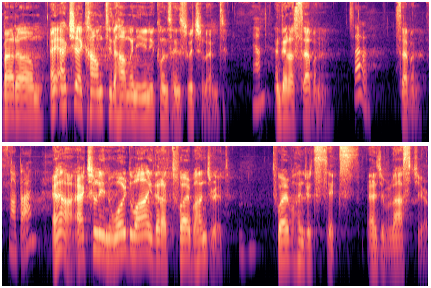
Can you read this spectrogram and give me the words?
But um, I actually I counted how many unicorns in Switzerland. And? And there are seven. Seven. Seven. Not bad. Yeah, actually, in worldwide there are 1,200. Mm-hmm. 1,206 as of last year,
